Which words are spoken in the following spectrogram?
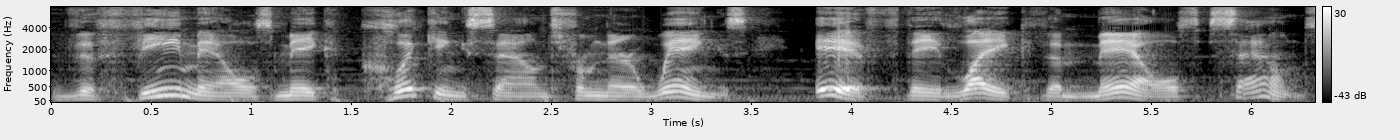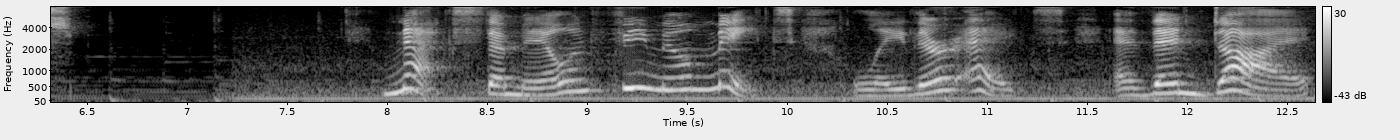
The females make clicking sounds from their wings if they like the male's sounds. Next, the male and female mate, lay their eggs, and then die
